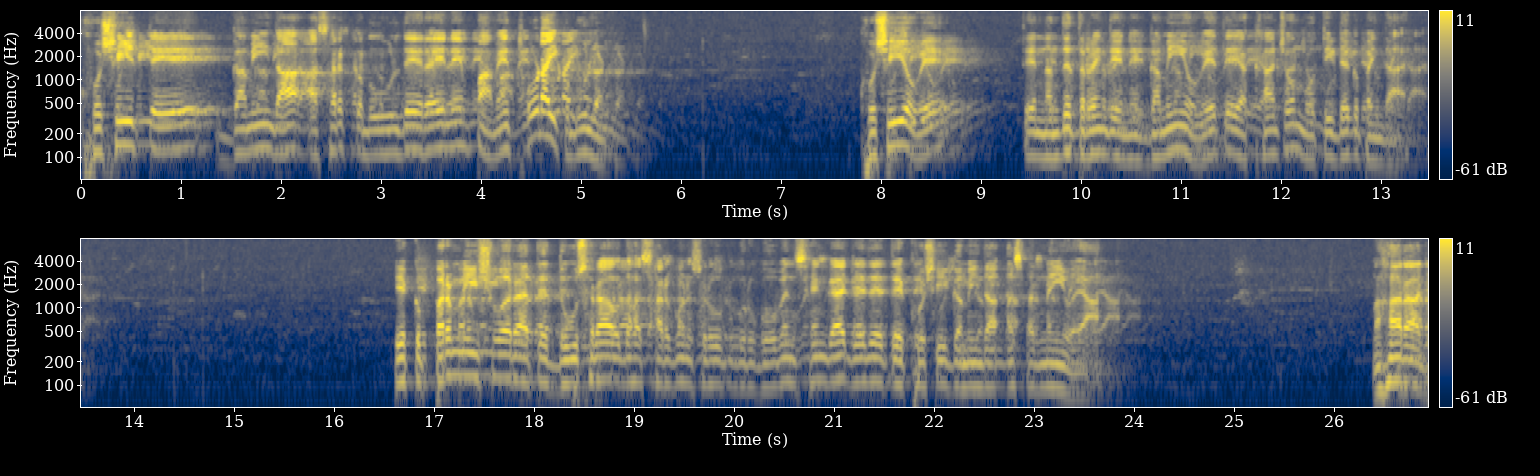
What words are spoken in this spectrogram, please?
ਖੁਸ਼ੀ ਤੇ ਗਮੀ ਦਾ ਅਸਰ ਕਬੂਲਦੇ ਰਹੇ ਨੇ, ਭਾਵੇਂ ਥੋੜਾ ਹੀ ਕਬੂਲਣ। ਖੁਸ਼ੀ ਹੋਵੇ ਤੇ ਨੰਦਿਤ ਰਹਿੰਦੇ ਨੇ, ਗਮੀ ਹੋਵੇ ਤੇ ਅੱਖਾਂ ਚੋਂ ਮੋਤੀ ਡਿੱਗ ਪੈਂਦਾ ਹੈ। ਇੱਕ ਪਰਮੇਸ਼ਵਰ ਹੈ ਤੇ ਦੂਸਰਾ ਉਹਦਾ ਸਰਗੁਣ ਸਰੂਪ ਗੁਰੂ ਗੋਬਿੰਦ ਸਿੰਘ ਹੈ, ਜਿਹਦੇ ਤੇ ਖੁਸ਼ੀ, ਗਮੀ ਦਾ ਅਸਰ ਨਹੀਂ ਹੋਇਆ। ਮਹਾਰਾਜ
